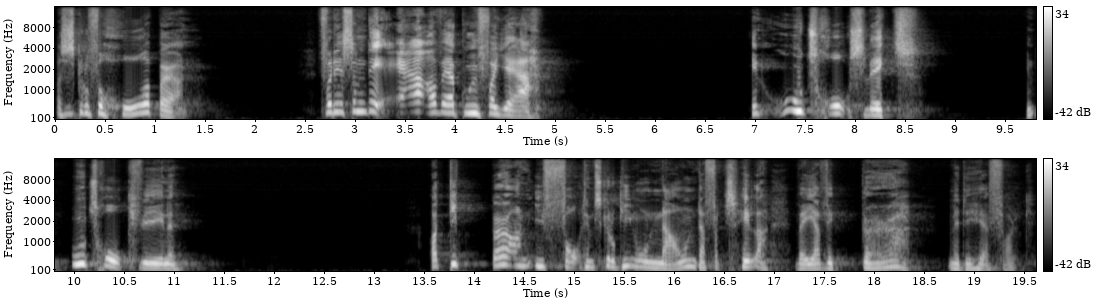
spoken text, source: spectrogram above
Og så skal du få horebørn. For det er sådan, det er at være Gud for jer. En utro slægt. En utro kvinde. Og de børn, I får, dem skal du give nogle navne, der fortæller, hvad jeg vil gøre med det her folk.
